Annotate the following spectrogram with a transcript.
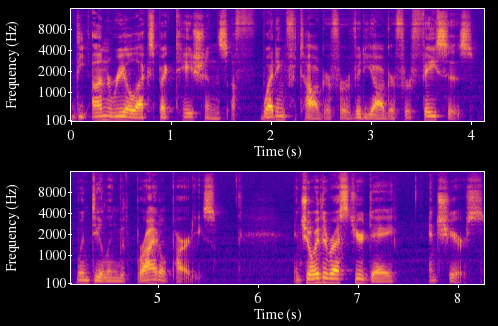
the unreal expectations a wedding photographer or videographer faces when dealing with bridal parties. Enjoy the rest of your day and cheers.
